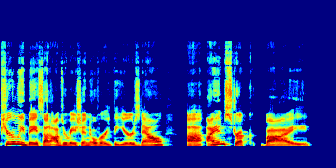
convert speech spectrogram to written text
purely based on observation over the years now. Uh, I am struck by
